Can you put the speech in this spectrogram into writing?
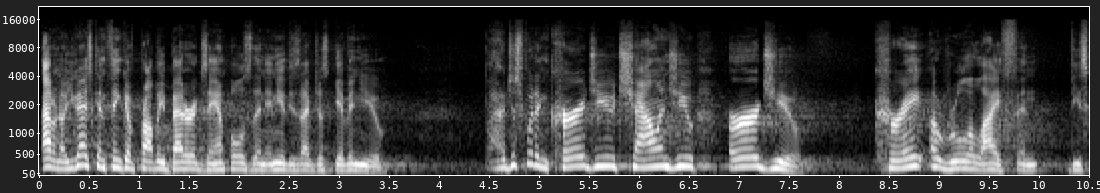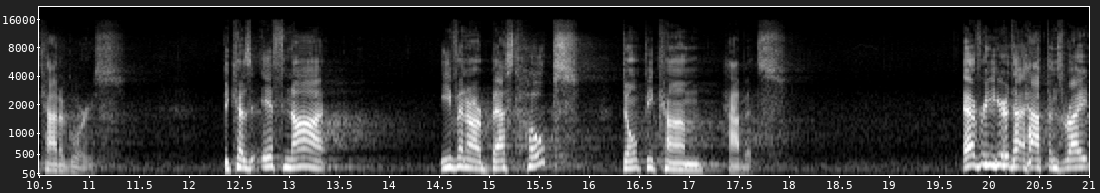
I don't know, you guys can think of probably better examples than any of these that I've just given you. But I just would encourage you, challenge you, urge you create a rule of life in these categories. Because if not, even our best hopes don't become habits. Every year that happens, right?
